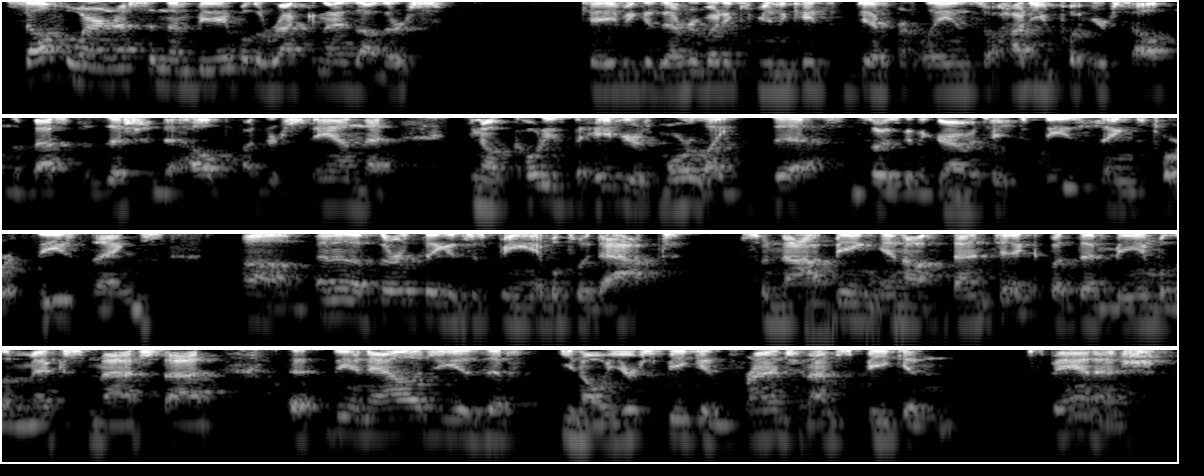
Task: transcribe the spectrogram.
self-awareness and then being able to recognize others okay? Because everybody communicates differently and so how do you put yourself in the best position to help understand that you know cody's behavior is more like this and so he's going to gravitate to these things towards these things. Um, and then the third thing is just being able to adapt. So not being inauthentic but then being able to mix and match that. Uh, the analogy is if you know you're speaking french and i'm speaking spanish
